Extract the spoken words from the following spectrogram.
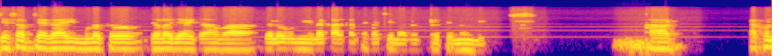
যেসব জায়গায় মূলত জলা জায়গা বা জলভূমি এলাকার কাছাকাছি এলাকাগুলোতে মেনলি আর এখন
